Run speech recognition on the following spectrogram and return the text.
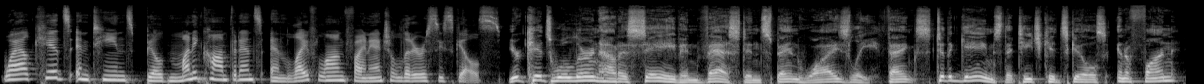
while kids and teens build money confidence and lifelong financial literacy skills. Your kids will learn how to save, invest, and spend wisely thanks to the games that teach kids skills in a fun,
